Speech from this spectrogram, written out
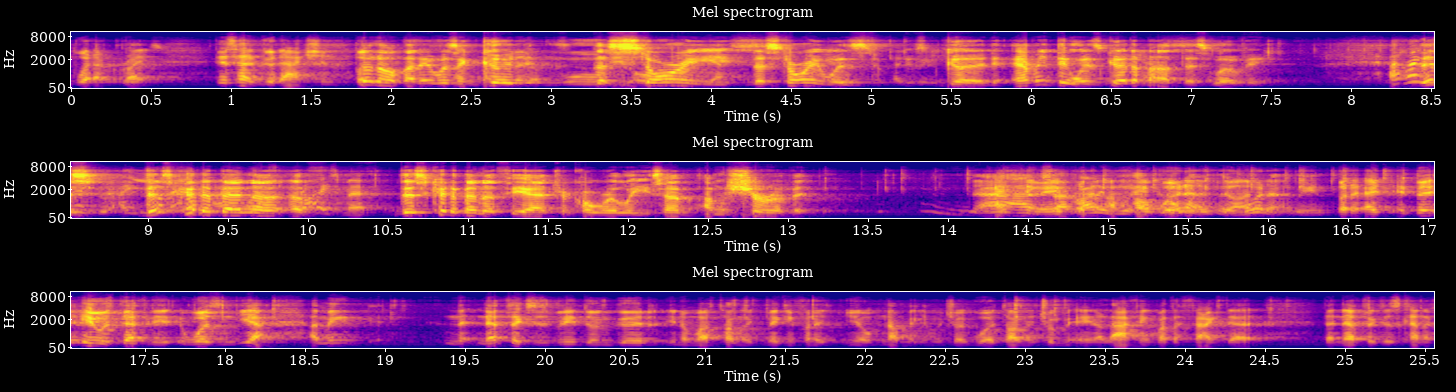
Whatever, right? This had good action. No, no, but it was a good. better The story, yes. the story was Agreed. good. Everything was good about this movie. Like This, I- this could have been a, a this could have been a theatrical release. I'm, I'm sure of it. I think so. I probably would- how it would have. done. It would have. I mean, But I, it, but it was definitely it wasn't. Yeah, I mean, Ne- Netflix is really doing good. You know, I was talking like making fun of you know not making fun of. We were talking to you know laughing about the fact that that Netflix is kind of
